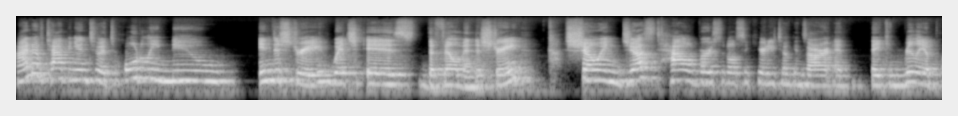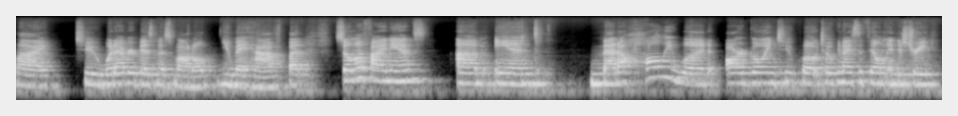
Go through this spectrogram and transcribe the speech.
kind of tapping into a totally new industry, which is the film industry, showing just how versatile security tokens are and they can really apply to whatever business model you may have. But Soma Finance um, and Meta Hollywood are going to, quote, tokenize the film industry,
